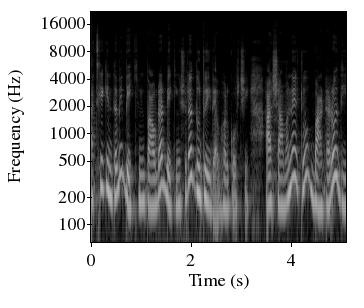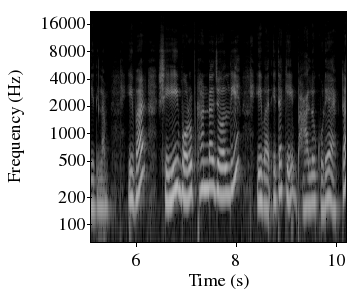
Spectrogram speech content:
আজকে কিন্তু আমি বেকিং পাউডার, বেকিং সোডা দুটোই ব্যবহার করছি। আর সামান্য একটু বাটারও দিয়ে দিলাম। এবার সেই বরফ ঠান্ডা জল দিয়ে এবার এটাকে ভালো করে একটা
